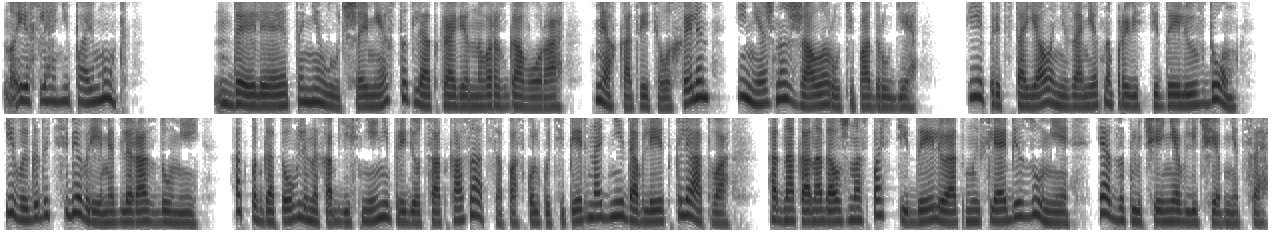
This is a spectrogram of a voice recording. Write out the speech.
но если они поймут...» «Дели, это не лучшее место для откровенного разговора», — мягко ответила Хелен и нежно сжала руки подруги. Ей предстояло незаметно провести Делию в дом и выгадать себе время для раздумий. От подготовленных объяснений придется отказаться, поскольку теперь над ней давлеет клятва, однако она должна спасти Делию от мысли о безумии и от заключения в лечебнице.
